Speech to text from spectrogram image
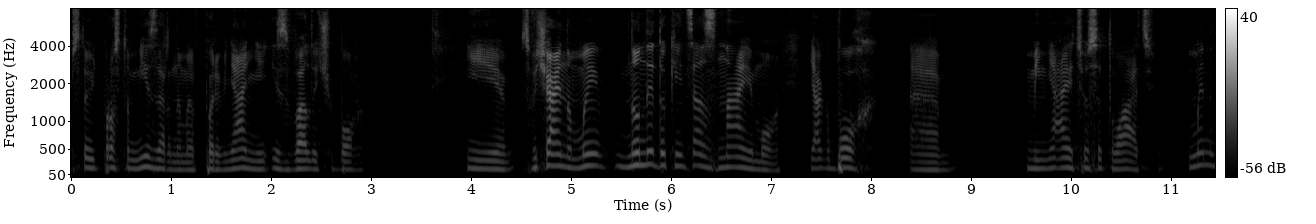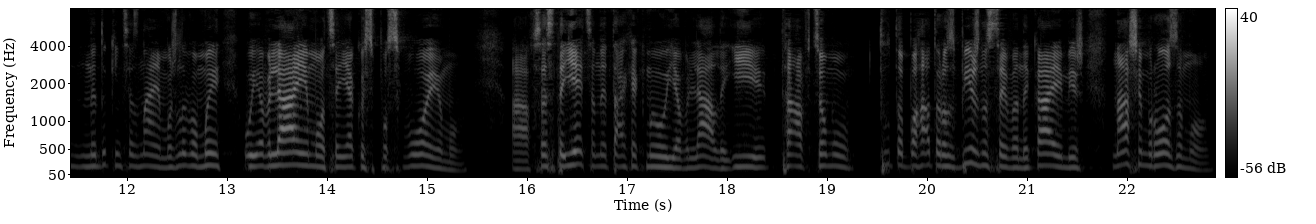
стають просто мізерними в порівнянні із величю Бога. І, звичайно, ми ну, не до кінця знаємо, як Бог е, міняє цю ситуацію. Ми не до кінця знаємо. Можливо, ми уявляємо це якось по-своєму. А все стається не так, як ми уявляли. І та в цьому тут багато розбіжностей виникає між нашим розумом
